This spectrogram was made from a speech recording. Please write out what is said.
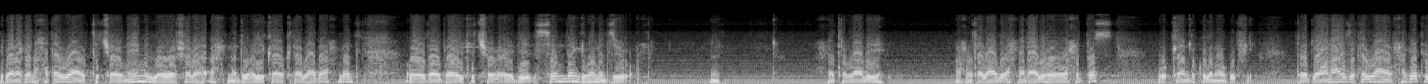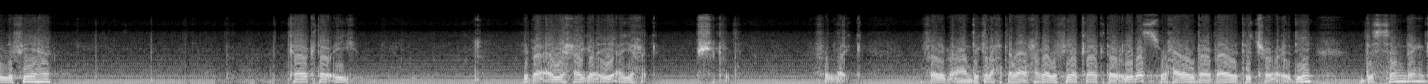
يبقى أنا كده هطلع ال teacher name اللي هو شبه أحمد وأي character بعد أحمد. order by teacher ID descending limit 01 هيطلع لي إيه؟ راح مطلع لي أحمد علي هو واحد بس والكلام ده كله موجود فيه. طيب لو أنا عايز أطلع الحاجات اللي فيها character A يبقى أي حاجة إيه؟ أي حاجة. بالشكل ده في ال like فيبقى عندي كده هطلع الحاجة اللي فيها character A بس وه order by teacher ID descending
